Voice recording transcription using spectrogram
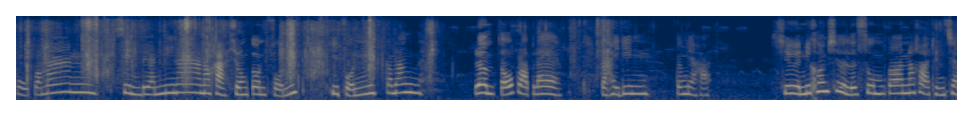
ปลูกประมาณสิ้นเดือนมีนาเนาะค่ะช่วงต้นฝนที่ฝนกำลังเริ่มโตกรอบแรก จะให้ดินตรงเนี้ยค่ะ ชื้นมีความชื้นหรือซุ่มก่อนนะคะ ถึงจะ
